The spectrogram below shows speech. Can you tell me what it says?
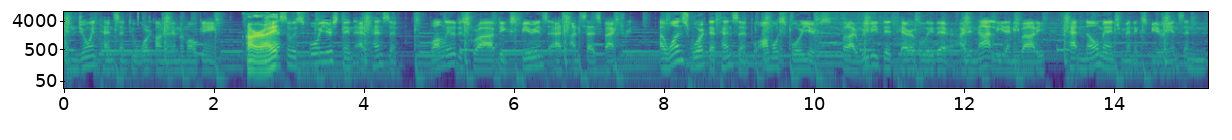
and joined Tencent to work on an MMO game. All right. So his four-year stint at Tencent, Wang later described the experience as unsatisfactory. I once worked at Tencent for almost four years, but I really did terribly there. I did not lead anybody, had no management experience, and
